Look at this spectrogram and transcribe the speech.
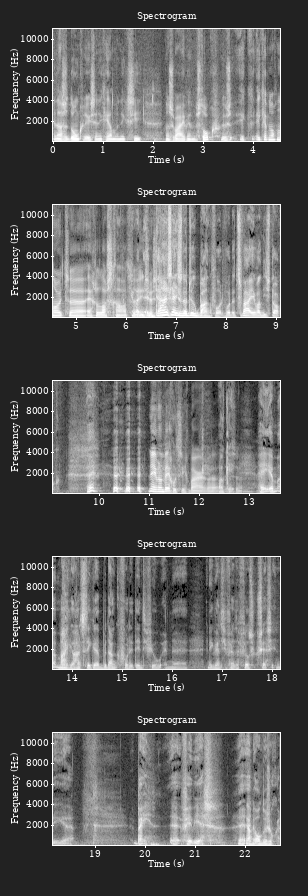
En als het donker is en ik helemaal niks zie, dan zwaai ik met mijn stok. Dus ik, ik heb nog nooit uh, echt last gehad. Ja, daar zijn ze natuurlijk bang voor, voor het zwaaien van die stok. Nee, maar dan ben je goed zichtbaar. Uh, Oké. Okay. Dus, hey, mag ik je hartstikke bedanken voor dit interview. En, en ik wens je verder veel succes in die, bij VWS en de onderzoeken.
